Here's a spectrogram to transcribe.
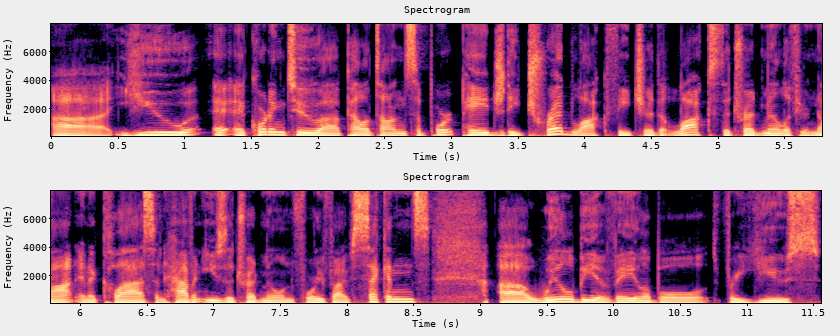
Uh, you, according to uh, Peloton support page, the tread lock feature that locks the treadmill if you're not in a class and haven't used the treadmill in 45 seconds uh, will be available for use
